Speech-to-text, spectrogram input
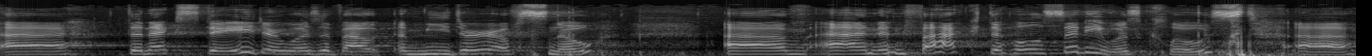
uh, the next day, there was about a meter of snow. Um, and in fact, the whole city was closed. Uh,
